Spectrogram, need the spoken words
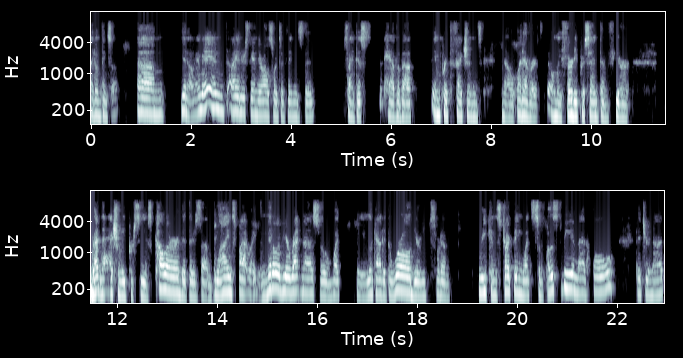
I don't think so. Um, you know, I mean, and I understand there are all sorts of things that scientists have about imperfections, you know, whatever, only 30% of your retina actually perceives color, that there's a blind spot right in the middle of your retina. So what when you look out at the world, you're sort of reconstructing what's supposed to be in that hole that you're not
